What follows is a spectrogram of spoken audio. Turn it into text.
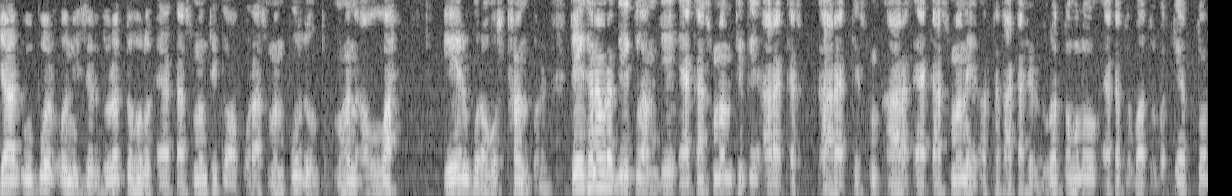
যার উপর ও নিচের দূরত্ব হলো এক আসমান থেকে অপর আসমান পর্যন্ত। মহান আল্লাহ এর উপর অবস্থান করেন। তো এখানে আমরা দেখলাম যে এক আসমান থেকে আর এক আস- আর এক আর এক আসমানের, অর্থাৎ আকাশের দূরত্ব হলো একাত্তর, বাহাত্তর বা তিয়াত্তর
